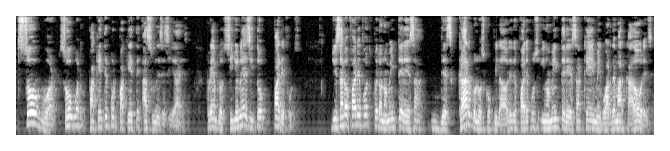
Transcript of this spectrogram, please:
software, software paquete por paquete a sus necesidades. Por ejemplo, si yo necesito Firefox, yo instalo Firefox, pero no me interesa, descargo los compiladores de Firefox y no me interesa que me guarde marcadores,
